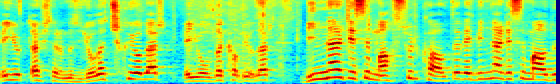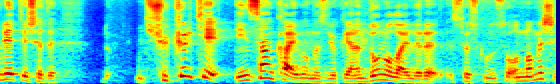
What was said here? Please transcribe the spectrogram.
ve yurttaşlarımız yola çıkıyorlar ve yolda kalıyorlar. Binlercesi mahsur kaldı ve binlercesi mağduriyet yaşadı. Şükür ki insan kaybımız yok yani don olayları söz konusu olmamış.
